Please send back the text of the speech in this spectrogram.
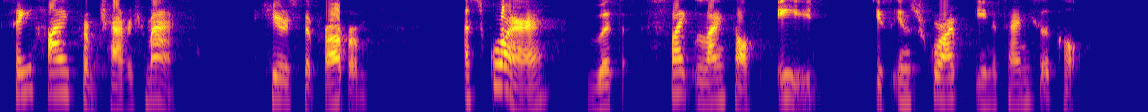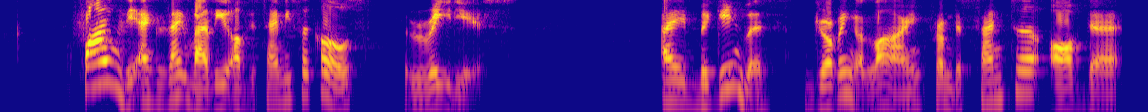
Say hi from Cherish Math. Here's the problem. A square with side length of 8 is inscribed in a semicircle. Find the exact value of the semicircle's radius. I begin with drawing a line from the center of the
